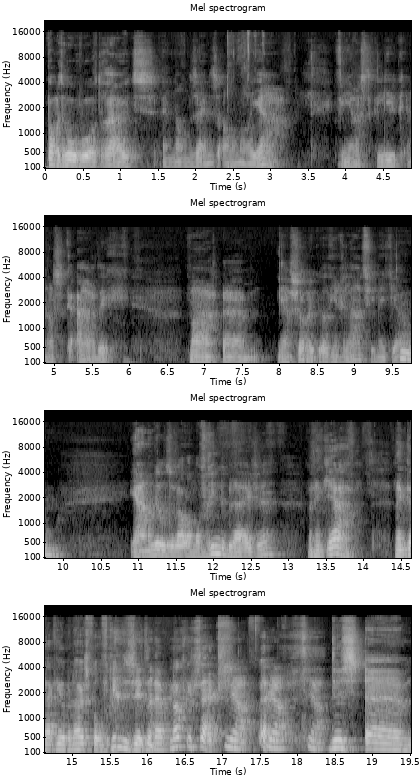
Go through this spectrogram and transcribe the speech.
kwam het hoge woord eruit. En dan zeiden ze allemaal, ja, ik vind je hartstikke lief en hartstikke aardig. Maar ehm, ja, sorry, ik wil geen relatie met jou. Hmm. Ja, dan wilden ze wel allemaal vrienden blijven. Maar dan denk ik, ja, dan denk ik, daar ik hier op een huis vol vrienden zit, dan heb ik nog geen seks. Ja, ja, ja. Dus ehm,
